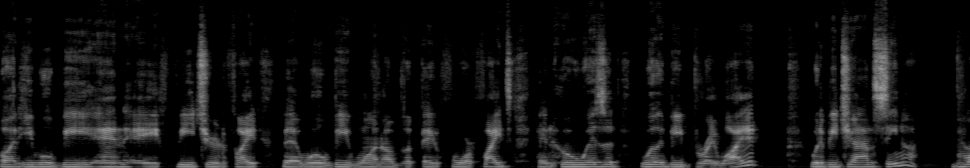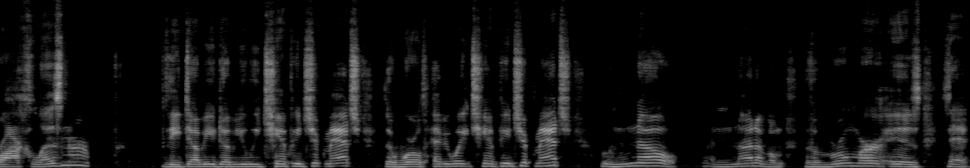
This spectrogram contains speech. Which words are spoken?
but he will be in a featured fight that will be one of the big four fights. And who is it? Will it be Bray Wyatt? Would it be John Cena? Brock Lesnar? The WWE Championship match? The World Heavyweight Championship match? No. None of them. The rumor is that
